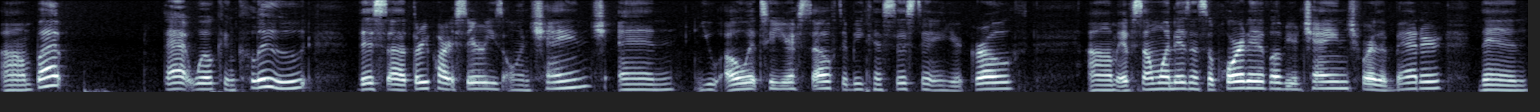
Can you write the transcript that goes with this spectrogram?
Um, but that will conclude this uh, three part series on change, and you owe it to yourself to be consistent in your growth um, if someone isn't supportive of your change for the better, then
